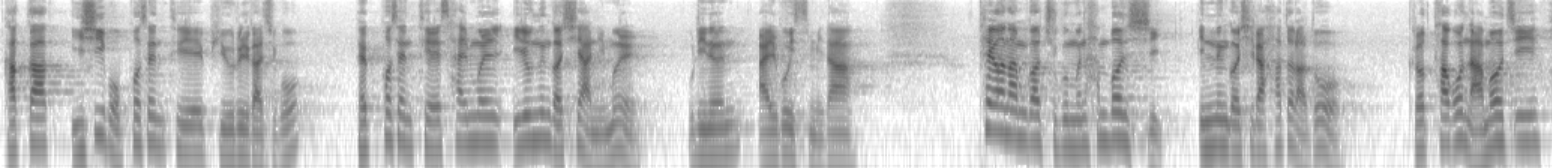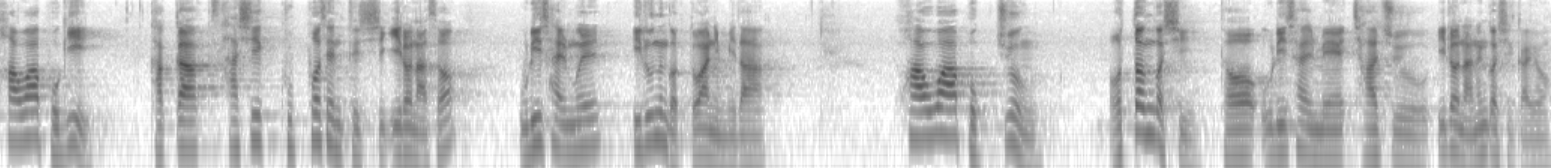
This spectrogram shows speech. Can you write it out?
각각 25%의 비율을 가지고 100%의 삶을 이루는 것이 아님을 우리는 알고 있습니다. 태어남과 죽음은 한 번씩 있는 것이라 하더라도 그렇다고 나머지 화와 복이 각각 49%씩 일어나서 우리 삶을 이루는 것도 아닙니다. 화와 복 중 어떤 것이 더 우리 삶에 자주 일어나는 것일까요?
